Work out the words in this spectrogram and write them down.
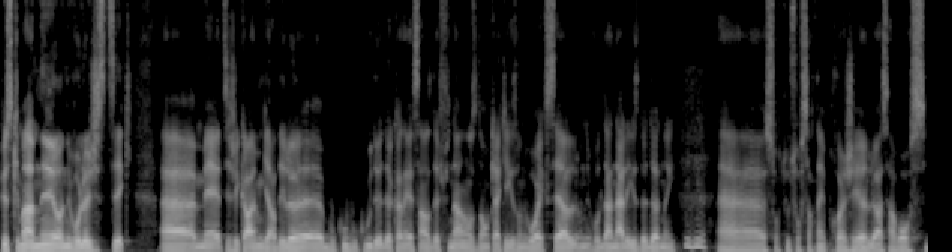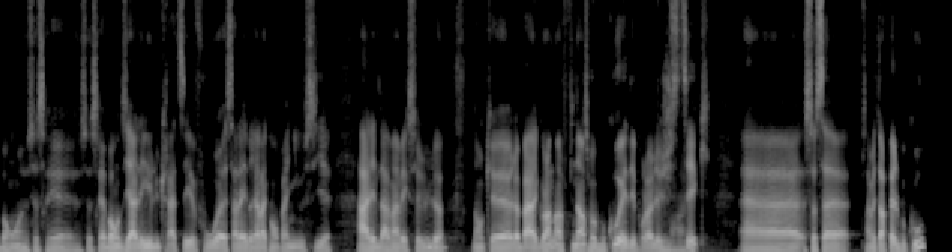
Puis ce qui m'a amené au niveau logistique, euh, mais j'ai quand même gardé là, beaucoup, beaucoup de, de connaissances de finances, donc acquises au niveau Excel, au niveau de l'analyse de données, Mhm. euh, surtout sur certains projets, là, à savoir si bon, euh, ce, serait, ce serait bon d'y aller, lucratif, ou euh, ça l'aiderait la compagnie aussi à aller de l'avant avec celui-là. Mhm. Donc, le background en finance m'a beaucoup aidé pour la logistique. Ça, ça, ça m'interpelle beaucoup.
